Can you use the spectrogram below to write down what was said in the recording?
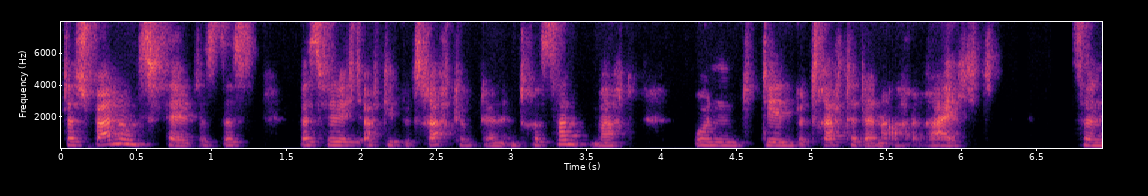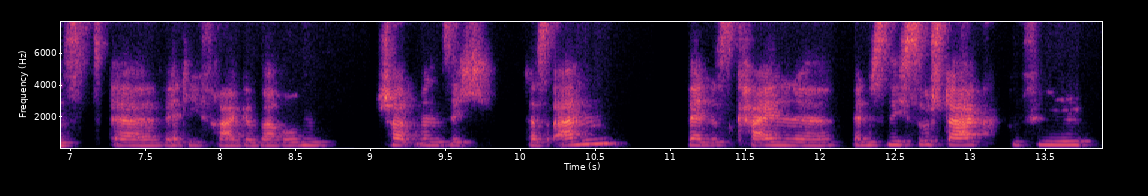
das Spannungsfeld ist das, was vielleicht auch die Betrachtung dann interessant macht und den Betrachter dann auch erreicht. Sonst äh, wäre die Frage, warum schaut man sich das an, wenn es keine, wenn es nicht so stark Gefühl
